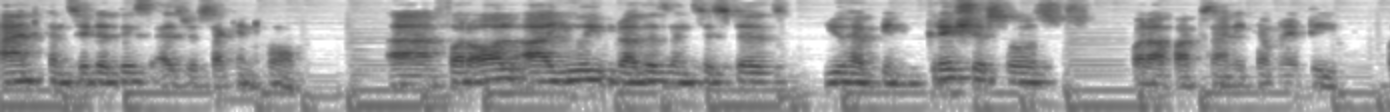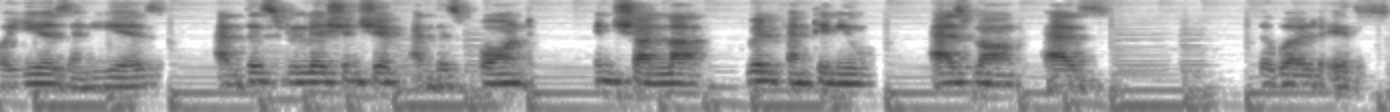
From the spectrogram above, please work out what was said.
and consider this as your second home. Uh, for all our UAE brothers and sisters, you have been gracious hosts for our Pakistani community for years and years. And this relationship and this bond, inshallah, will continue as long as the world is.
